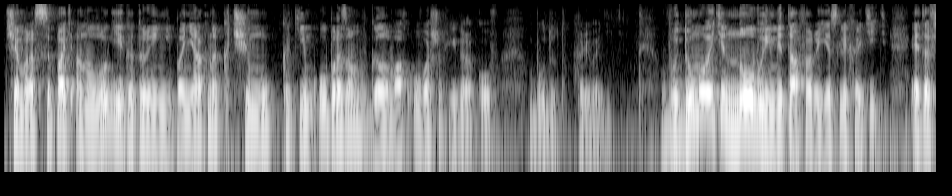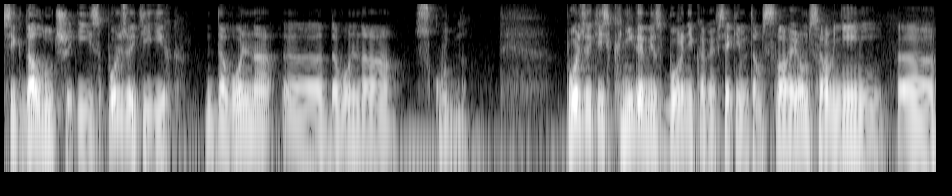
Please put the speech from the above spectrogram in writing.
чем рассыпать аналогии, которые непонятно к чему, каким образом в головах у ваших игроков будут приводить. Выдумывайте новые метафоры, если хотите. Это всегда лучше. И используйте их довольно, э, довольно скудно. Пользуйтесь книгами-сборниками, всякими там словарем сравнений. Э,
